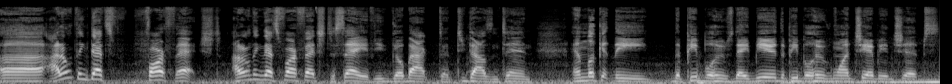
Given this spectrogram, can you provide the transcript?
Uh, I don't think that's far fetched. I don't think that's far fetched to say if you go back to 2010 and look at the the people who's debuted, the people who've won championships.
